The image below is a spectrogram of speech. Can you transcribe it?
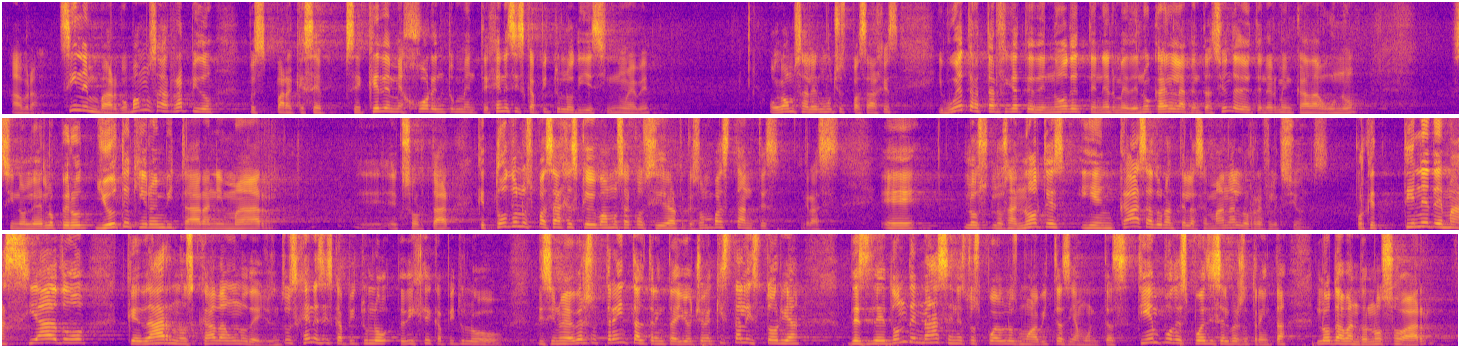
Abraham. Sin embargo, vamos a rápido, pues para que se, se quede mejor en tu mente, Génesis capítulo 19. Hoy vamos a leer muchos pasajes y voy a tratar, fíjate, de no detenerme, de no caer en la tentación de detenerme en cada uno sino leerlo. Pero yo te quiero invitar, animar, eh, exhortar que todos los pasajes que hoy vamos a considerar, porque son bastantes, gracias, eh, los, los anotes y en casa durante la semana los reflexiones, porque tiene demasiado que darnos cada uno de ellos. Entonces Génesis capítulo, te dije capítulo 19, verso 30 al 38, aquí está la historia desde dónde nacen estos pueblos moabitas y amonitas. Tiempo después, dice el verso 30, Lot abandonó Soar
